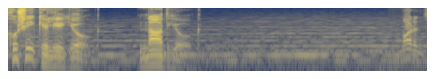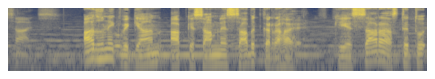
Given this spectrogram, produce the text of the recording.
खुशी के लिए योग नाद योग। Modern science. आधुनिक विज्ञान आपके सामने साबित कर रहा है कि यह सारा अस्तित्व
